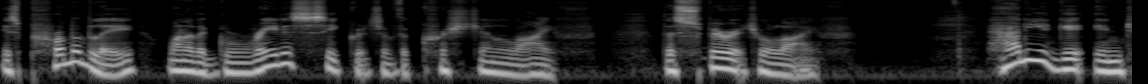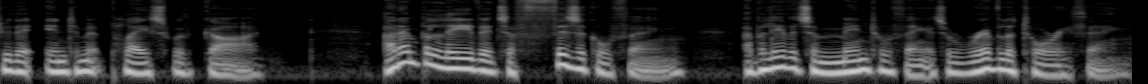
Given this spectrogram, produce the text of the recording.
is probably one of the greatest secrets of the Christian life, the spiritual life. How do you get into that intimate place with God? I don't believe it's a physical thing. I believe it's a mental thing. It's a revelatory thing.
